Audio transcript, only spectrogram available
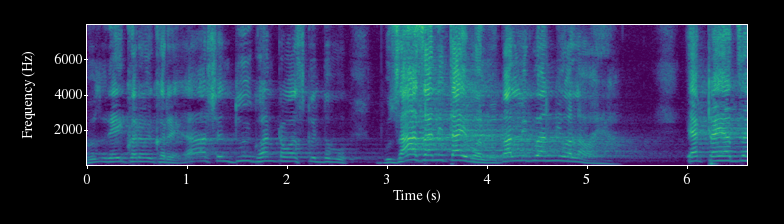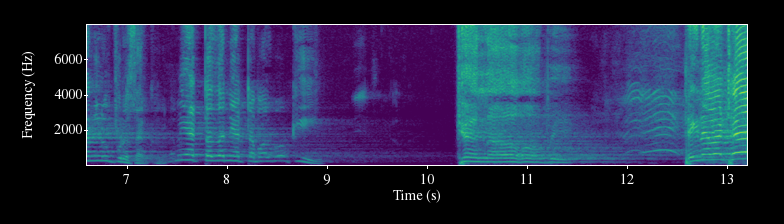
হুজুর এই করে, ওই করে। আসেন, দুই ঘণ্টা ওয়াজ করে দেবো। যা জানি তাই বলব বাল্লি গুয়ান্নি বলা হয় একটা হাত জানলে প্রচার করব। আমি একটা জানি, একটা বলব কি? খেলা হবে। ঠিক না বেঠে?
